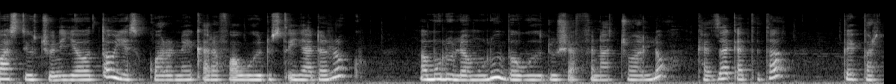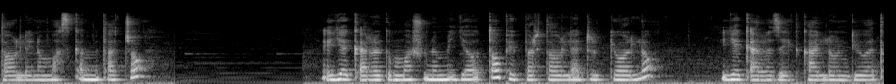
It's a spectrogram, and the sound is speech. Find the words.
ፓስቲዎቹን እያወጣው የስኳርና የቀረፋ ውህድ ውስጥ እያደረኩ ሙሉ ለሙሉ በውህዱ ሸፍናቸዋለሁ። ከዛ ቀጥታ paper towel ላይ ነው ማስቀምጣቸው። እየቀረ ግማሹንም እያወጣው paper towel ላይ አድርጌዋለሁ። እየቀረ ዘይት ካለው እንዲወጣ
